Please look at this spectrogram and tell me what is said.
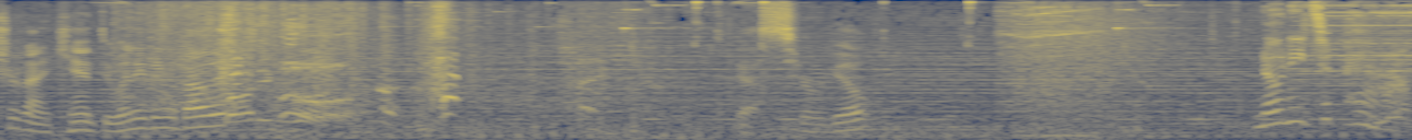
Pressured and I can't do anything about it? Yes, here we go. No need to panic.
